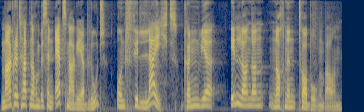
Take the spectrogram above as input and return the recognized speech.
Margaret hat noch ein bisschen Erzmagierblut und vielleicht können wir in London noch einen Torbogen bauen.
